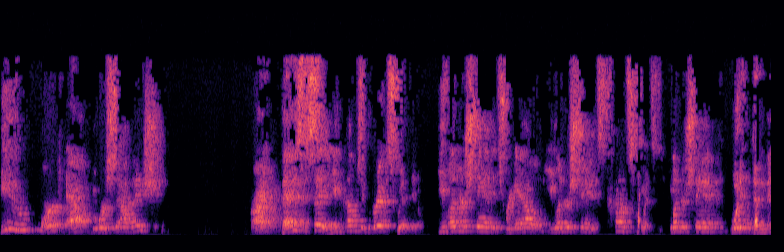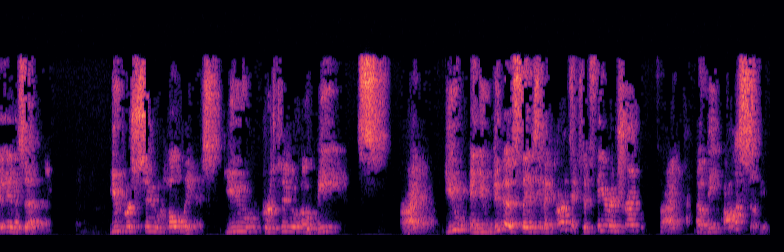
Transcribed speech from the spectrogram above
you work out your salvation. Alright? That is to say, you come to grips with it. You understand its reality. You understand its consequences. You understand what it demands of you. You pursue holiness. You pursue obedience. Alright? You, and you do those things in the context of fear and trembling, right? Of the awesome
